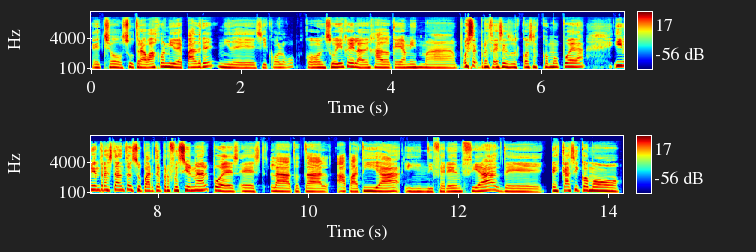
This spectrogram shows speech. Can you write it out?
hecho su trabajo ni de padre ni de psicólogo con su hija y la ha dejado que ella misma pues se procese sus cosas como pueda. Y mientras tanto en su parte profesional pues es la total apatía, indiferencia de... Es casi como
